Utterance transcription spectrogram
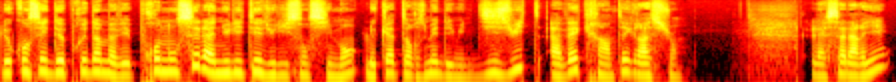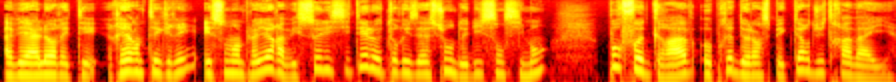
le Conseil de prud'homme avait prononcé la nullité du licenciement le 14 mai 2018 avec réintégration. La salariée avait alors été réintégrée et son employeur avait sollicité l'autorisation de licenciement pour faute grave auprès de l'inspecteur du travail.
